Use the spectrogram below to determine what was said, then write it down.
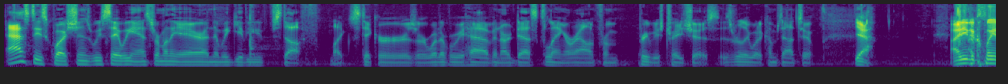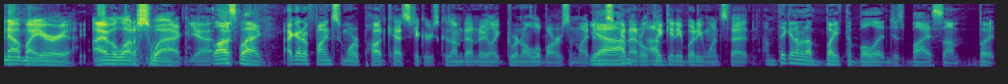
ask these questions, we say we answer them on the air and then we give you stuff like stickers or whatever we have in our desks laying around from previous trade shows, is really what it comes down to. Yeah. I need to clean out my area. I have a lot of swag. Yeah, A lot of swag. I got to find some more podcast stickers because I'm down to like granola bars in my Yeah, desk, I'm- and I don't I'm- think anybody wants that. I'm thinking I'm going to bite the bullet and just buy some. But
